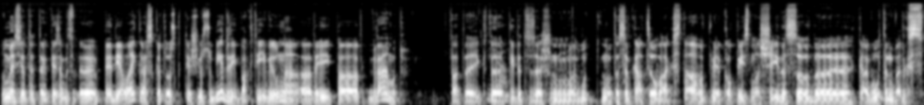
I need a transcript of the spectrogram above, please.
nu, mēs jau tagad piesam, eh, pēdējā laikā skatos, ka tieši jūsu biedrība aktīvi runā arī par grāmatu tā teikt, Jā. piratizēšanu. Varbūt nu, tas ir kā cilvēks stāv pie kopijas mašīnas un eh, kā Gutenbergs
